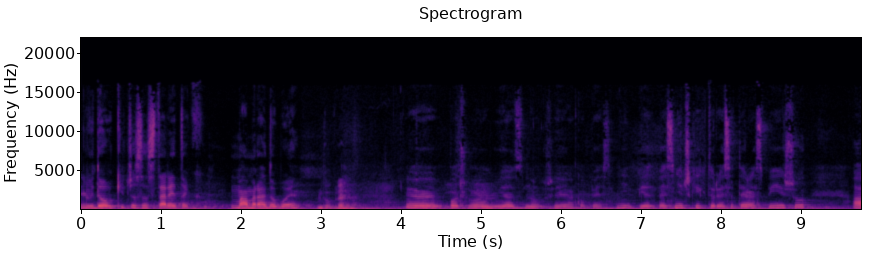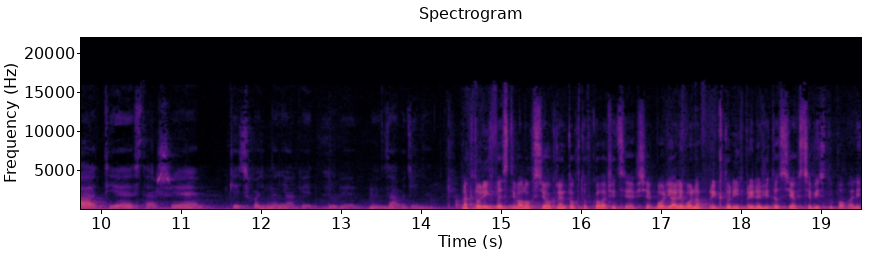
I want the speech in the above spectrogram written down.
ľudovky, čo sa staré, tak mám rád oboje. Dobre. E, počúvam viac novšie ako pesni, pesničky, ktoré sa teraz píšu a tie staršie, keď chodím na nejaké druhé závodenia. Na ktorých festivaloch ste okrem tohto v Kovačici ešte boli, alebo na pri ktorých príležitostiach ste vystupovali?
